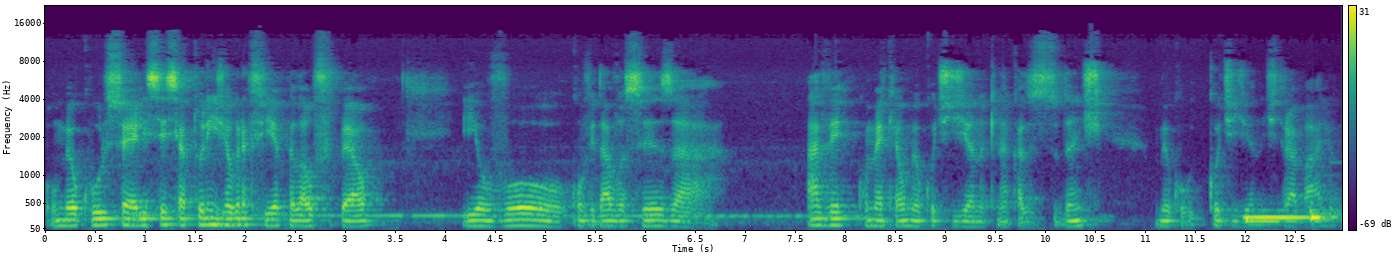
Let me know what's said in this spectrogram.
O meu curso é licenciatura em Geografia pela UFPEL e eu vou convidar vocês a, a ver como é que é o meu cotidiano aqui na Casa do Estudante, meu cotidiano de trabalho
